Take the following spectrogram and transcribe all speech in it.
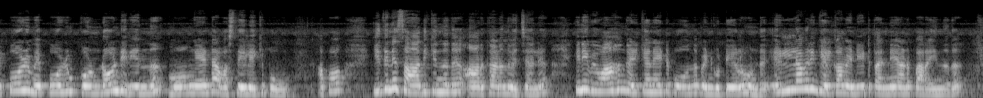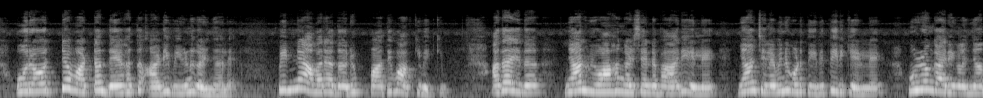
എപ്പോഴും എപ്പോഴും കൊണ്ടോണ്ടിരുന്ന് മോങ്ങേണ്ട അവസ്ഥയിലേക്ക് പോകും. അപ്പോൾ ഇതിന് സാധിക്കുന്നത് ആർക്കാണെന്ന് വെച്ചാൽ ഇനി വിവാഹം കഴിക്കാനായിട്ട് പോകുന്ന പെൺകുട്ടികളും ഉണ്ട്. എല്ലാവരും കേൾക്കാൻ വേണ്ടിയിട്ട് തന്നെയാണ് പറയുന്നത്. ഒരൊറ്റ വട്ടം ദേഹത്ത് അടി വീണ് കഴിഞ്ഞാൽ പിന്നെ അവരതൊരു പതിവാക്കി വെക്കും. അതായത് ഞാൻ വിവാഹം കഴിച്ച എന്റെ ഭാര്യയല്ലേ? ഞാൻ ചിലവിന് കൊടുത്ത് ഇരുത്തിയിരിക്കുകയല്ലേ മുഴുവൻ കാര്യങ്ങളും ഞാൻ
